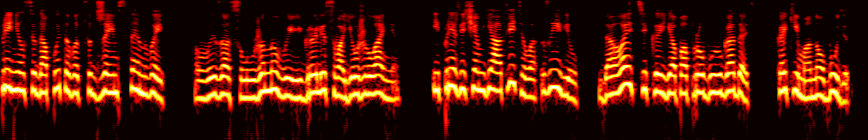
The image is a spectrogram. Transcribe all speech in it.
Принялся допытываться Джеймс Стэнвей. Вы заслуженно выиграли свое желание. И прежде чем я ответила, заявил. Давайте-ка я попробую угадать, каким оно будет.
